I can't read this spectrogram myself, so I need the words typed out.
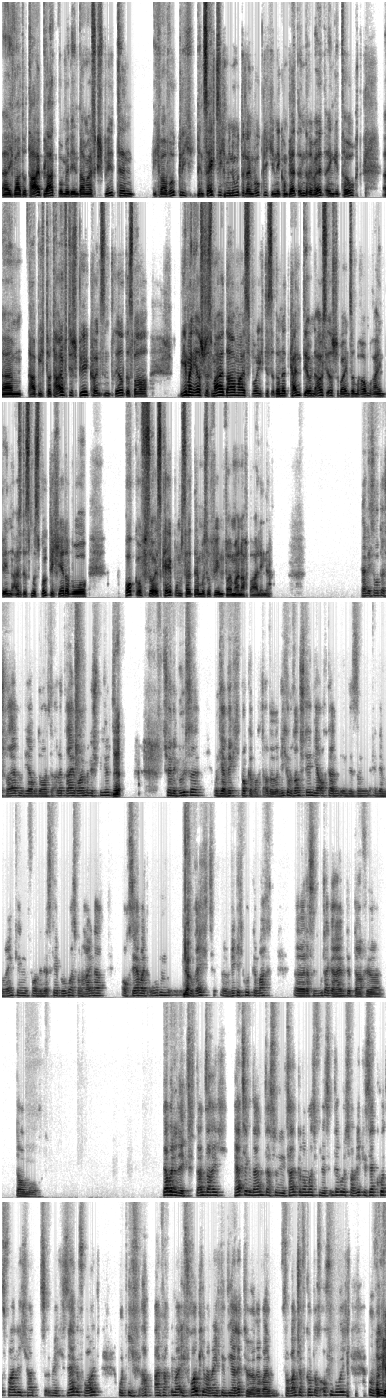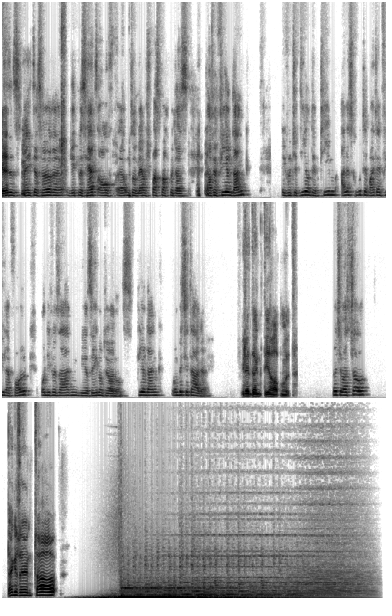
Äh, ich war total platt, wo wir den damals gespielt haben. Ich war wirklich, bin 60 Minuten lang wirklich in eine komplett andere Welt eingetaucht. Ähm, habe mich total auf das Spiel konzentriert. Das war wie mein erstes Mal damals, wo ich das noch nicht kannte und aus erstem Mal in so einem Raum rein bin. Also das muss wirklich jeder, wo Bock auf so Escape Rooms hat, der muss auf jeden Fall mal nach Balingen. Kann ich so unterschreiben. Wir haben dort alle drei Räume gespielt. Ja. Schöne Grüße. Und die haben wirklich Bock gemacht. Also nicht umsonst stehen die auch dann in diesem, in dem Ranking von den Escape Roomers von Heiner auch sehr weit oben. Ja. Zu Recht. Äh, wirklich gut gemacht. Äh, das ist ein guter Geheimtipp dafür. Daumen hoch. Ja, Benedikt, dann sage ich herzlichen Dank, dass du dir die Zeit genommen hast für das Interview. Es war wirklich sehr kurzweilig, hat mich sehr gefreut. Und ich habe einfach immer, ich freue mich immer, wenn ich den Dialekt höre, weil Verwandtschaft kommt aus Offenburg. Und wenn, okay. ich, dieses, wenn ich das höre, geht mir das Herz auf. Äh, umso mehr Spaß macht mir das. Dafür vielen Dank. Ich wünsche dir und dem Team alles Gute, weiterhin viel Erfolg. Und ich würde sagen, wir sehen und hören uns. Vielen Dank und bis die Tage. Vielen Dank dir, Hartmut. Ich wünsche was. Ciao. Dankeschön. Ciao.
